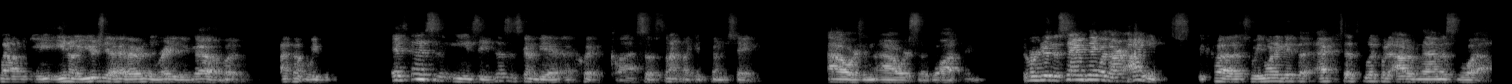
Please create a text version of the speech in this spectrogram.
Now, you, you know, usually I have everything ready to go, but I thought we it's, it's an easy, this is going to be a, a, quick class, so it's not like it's going to take hours and hours of watching. we're going to do the same thing with our onions because we want to get the excess liquid out of them as well.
